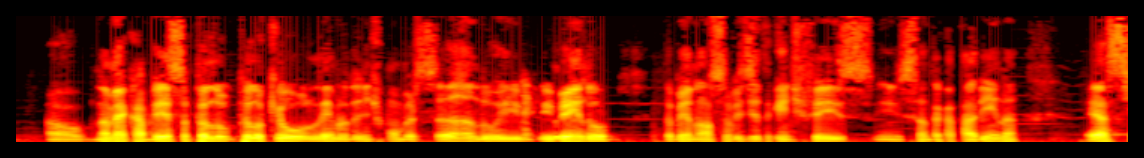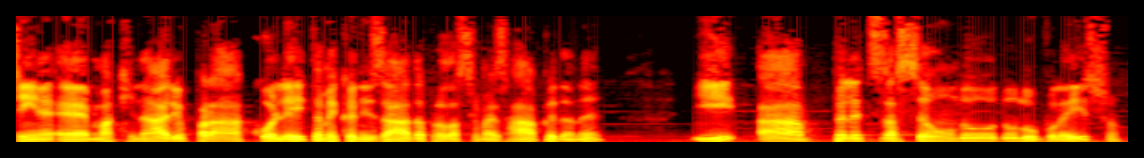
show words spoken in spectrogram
na minha cabeça, pelo, pelo que eu lembro da gente conversando e, e vendo também a nossa visita que a gente fez em Santa Catarina, é assim, é, é maquinário para colheita mecanizada, para ela ser mais rápida, né? E a peletização do, do lúpulo, é isso?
